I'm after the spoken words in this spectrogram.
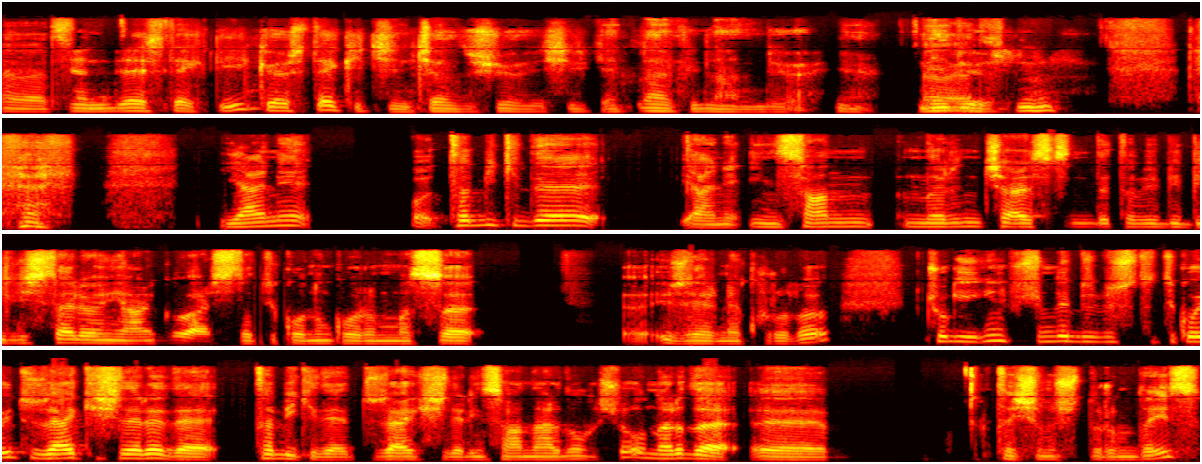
Evet. Yani destek değil köstek için çalışıyor şirketler falan diyor. Yani, ne evet. diyorsunuz? yani o, tabii ki de yani insanların içerisinde tabii bir bilişsel önyargı var. Statükonun korunması e, üzerine kurulu. Çok ilginç bir biçimde biz bu statikoyu tüzel kişilere de tabii ki de tüzel kişiler insanlardan oluşuyor. Onları da e, taşımış durumdayız.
